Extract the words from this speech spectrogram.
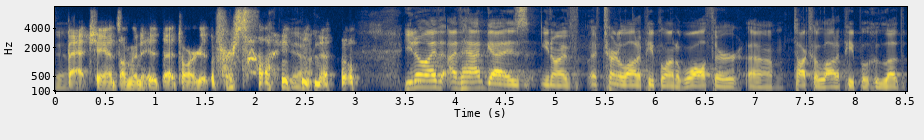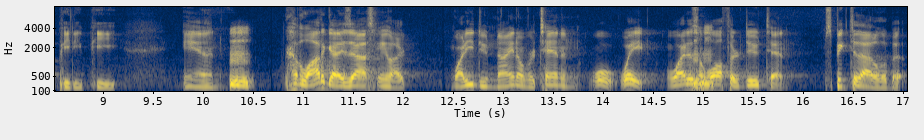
Yeah. fat chance I'm going to hit that target the first time. Yeah. You know. You know, I've, I've had guys, you know, I've, I've turned a lot of people onto Walther, um, talked to a lot of people who love the PDP, and Mhm. have a lot of guys ask me, like, why do you do 9 over 10? And, whoa, wait, why doesn't Mm-hmm. Walther do 10? Speak to that a little bit.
